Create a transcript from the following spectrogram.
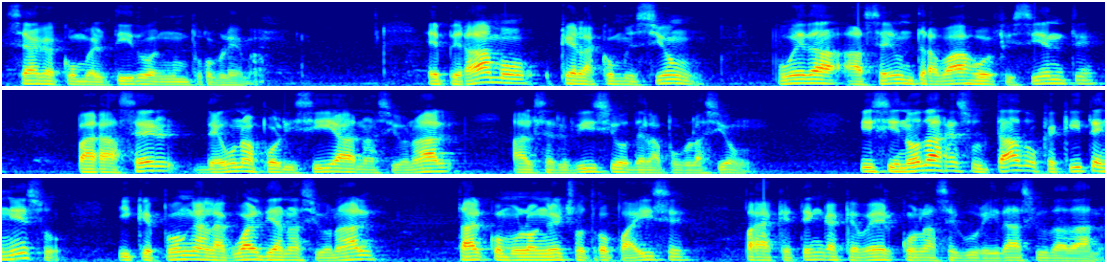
se haya convertido en un problema. Esperamos que la comisión pueda hacer un trabajo eficiente para hacer de una policía nacional al servicio de la población. Y si no da resultado, que quiten eso y que pongan la Guardia Nacional, tal como lo han hecho otros países, para que tenga que ver con la seguridad ciudadana.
